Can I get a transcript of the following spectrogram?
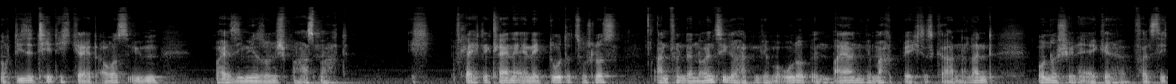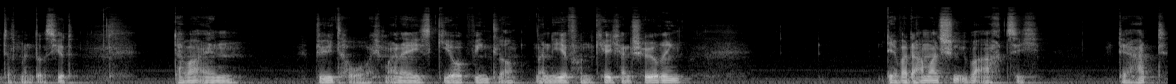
noch diese Tätigkeit ausüben, weil sie mir so einen Spaß macht. Ich, vielleicht eine kleine Anekdote zum Schluss. Anfang der 90er hatten wir mal Urlaub in Bayern gemacht, Berchtesgadener Land, wunderschöne Ecke, falls dich das mal interessiert. Da war ein Bildhauer, ich meine, er hieß Georg Winkler, in der Nähe von Kirchheim-Schöring. Der war damals schon über 80. Der hat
